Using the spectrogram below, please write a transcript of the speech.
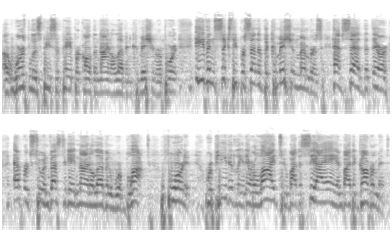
uh, worthless piece of paper called the 9-11 Commission Report. Even 60% of the commission members have said that their efforts to investigate 9-11 were blocked, thwarted, repeatedly. They were lied to by the CIA and by the government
